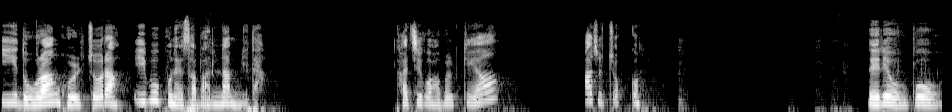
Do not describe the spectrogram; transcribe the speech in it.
이 노란 골조랑 이 부분에서 만납니다. 가지고 와볼게요. 아주 조금 내려오고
